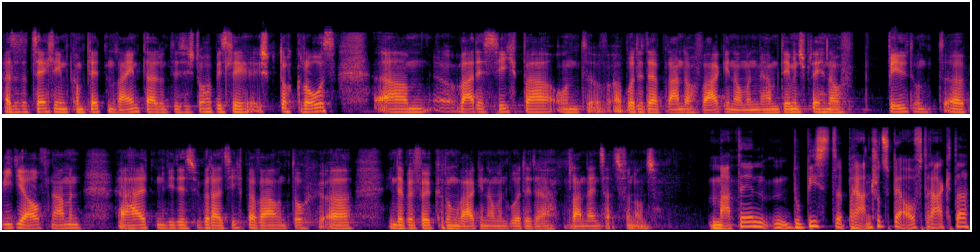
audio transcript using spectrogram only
Also tatsächlich im kompletten Rheintal, und das ist doch ein bisschen, doch groß, ähm, war das sichtbar und wurde der Brand auch wahrgenommen. Wir haben dementsprechend auch Bild- und äh, Videoaufnahmen erhalten, wie das überall sichtbar war und doch äh, in der Bevölkerung wahrgenommen wurde, der Brandeinsatz von uns. Martin, du bist Brandschutzbeauftragter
